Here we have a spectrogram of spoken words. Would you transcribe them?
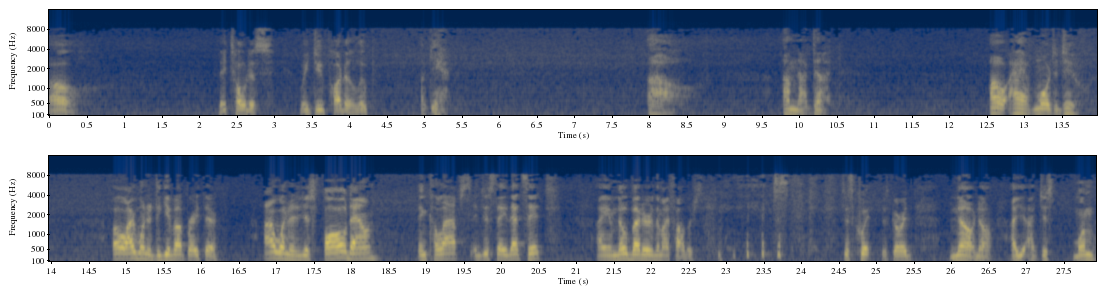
Oh. They told us we do part of the loop again. Oh. I'm not done. Oh, I have more to do. Oh, I wanted to give up right there. I wanted to just fall down and collapse and just say, that's it. I am no better than my fathers. just, just quit. Just go right. No, no. I, I just one,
